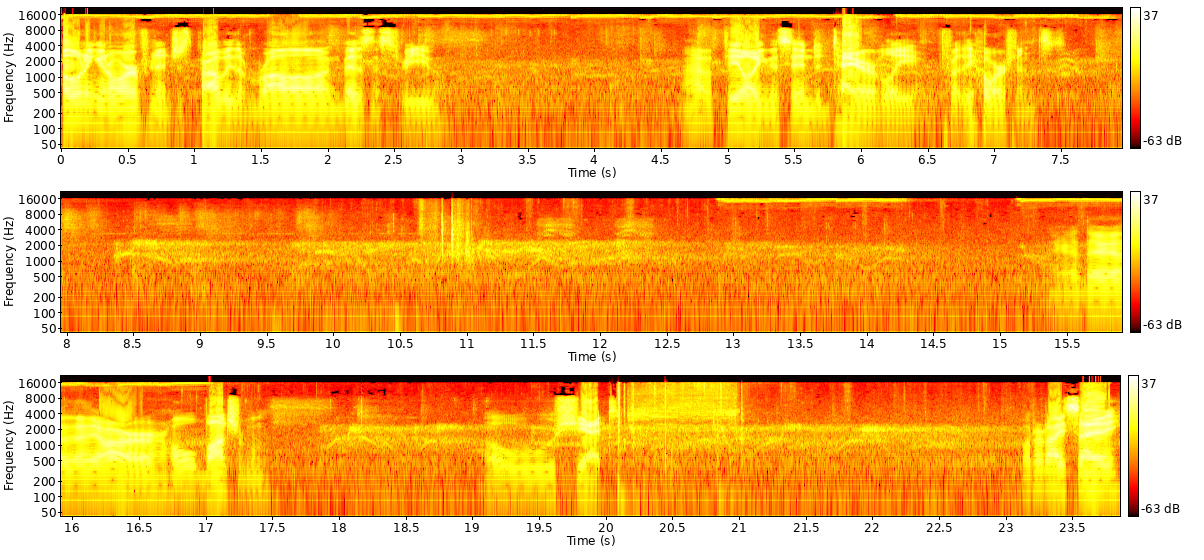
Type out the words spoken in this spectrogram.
owning an orphanage is probably the wrong business for you. I have a feeling this ended terribly for the orphans. There, there they are, a whole bunch of them. Oh shit. What did I say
